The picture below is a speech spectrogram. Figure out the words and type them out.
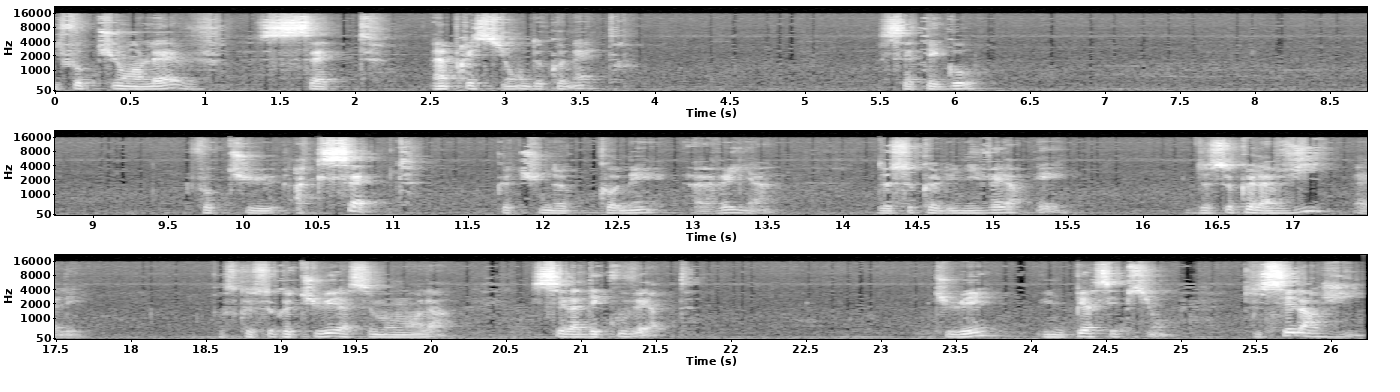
il faut que tu enlèves cette impression de connaître, cet ego. Il faut que tu acceptes que tu ne connais rien de ce que l'univers est, de ce que la vie, elle est. Parce que ce que tu es à ce moment-là, c'est la découverte. Tu es une perception qui s'élargit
